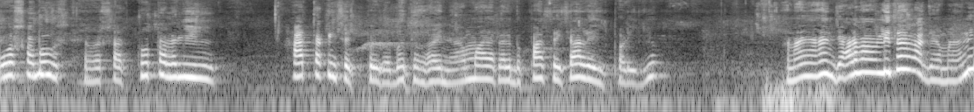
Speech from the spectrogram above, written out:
ઓછો બહુ છે વરસાદ. ટોટલ હજી હાથ તકલીફ જ પડ્યો બધો હોય ને. અમારે તો પાસે ચાલે જ પડી ગયો. અને અહીંયા હા ઝાડવા લીધા લાગે હમણાં ને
